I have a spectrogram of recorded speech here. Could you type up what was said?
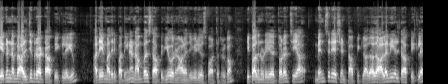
ஏற்கனவே நம்ம அல்ஜிப்ரா டாப்பிக்லையும் அதே மாதிரி பார்த்தீங்கன்னா நம்பர்ஸ் டாப்பிக்லேயும் ஒரு நாலஞ்சு வீடியோஸ் பார்த்துட்ருக்கோம் இப்போ அதனுடைய தொடர்ச்சியாக மென்சுரேஷன் டாப்பிக்கில் அதாவது அளவியல் டாப்பிக்கில்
